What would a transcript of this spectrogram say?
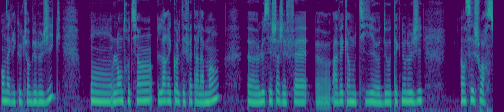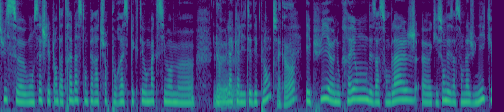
en agriculture biologique. On l'entretient, la récolte est faite à la main. Euh, le séchage est fait euh, avec un outil euh, de haute technologie, un séchoir suisse où on sèche les plantes à très basse température pour respecter au maximum euh, le- la qualité des plantes. Et puis nous créons des assemblages qui sont des assemblages uniques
